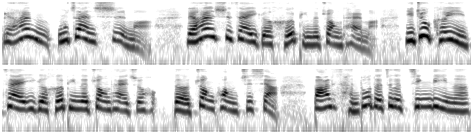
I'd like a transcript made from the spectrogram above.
两岸无战事嘛，两岸是在一个和平的状态嘛，你就可以在一个和平的状态之后的状况之下，把很多的这个精力呢，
